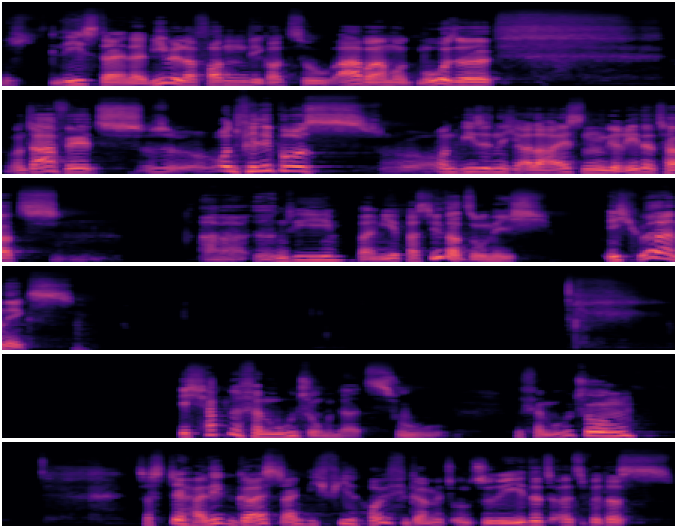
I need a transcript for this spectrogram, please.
Ich lese da in der Bibel davon, wie Gott zu Abraham und Mose und David und Philippus und wie sie nicht alle heißen, geredet hat. Aber irgendwie bei mir passiert das so nicht. Ich höre da nichts. Ich habe eine Vermutung dazu. Die Vermutung, dass der Heilige Geist eigentlich viel häufiger mit uns redet, als wir das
